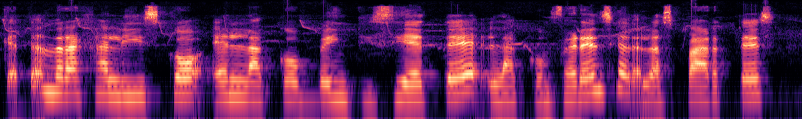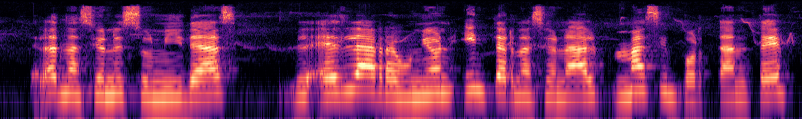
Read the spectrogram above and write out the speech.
que tendrá Jalisco en la COP27, la Conferencia de las Partes de las Naciones Unidas. Es la reunión internacional más importante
